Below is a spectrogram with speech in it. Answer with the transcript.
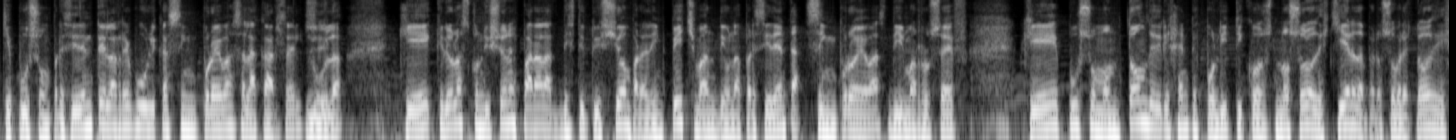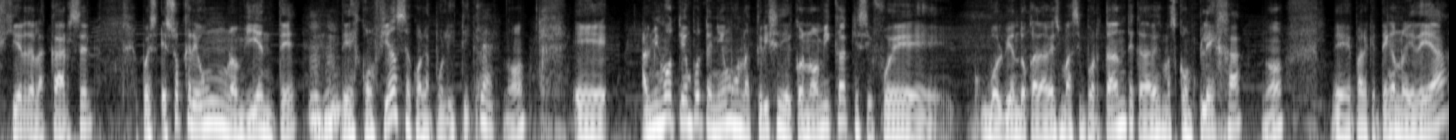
que puso un presidente de la República sin pruebas a la cárcel, Sí. Lula, que creó las condiciones para la destitución, para el impeachment de una presidenta sin pruebas, Dilma Rousseff, que puso un montón de dirigentes políticos, no solo de izquierda, pero sobre todo de izquierda a la cárcel, pues eso creó un ambiente de desconfianza con la política, Claro. ¿no? Eh, al mismo tiempo teníamos una crisis económica que se fue volviendo cada vez más importante, cada vez más compleja, ¿no? Eh, para que tengan una idea,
